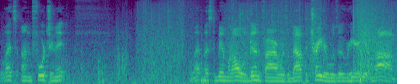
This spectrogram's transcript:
Well, that's unfortunate. Well, that must have been when all the gunfire was about. The trader was over here getting robbed.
